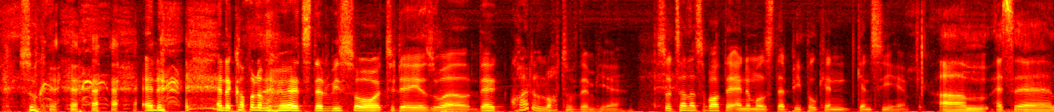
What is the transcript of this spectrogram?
so, and and a couple of herds that we saw today as well. There are quite a lot of them here. So tell us about the animals that people can can see here. Um, as uh,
